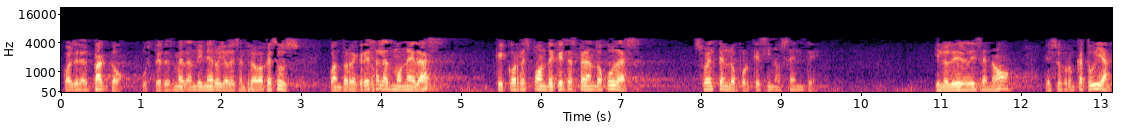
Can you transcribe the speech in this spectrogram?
¿Cuál era el pacto? Ustedes me dan dinero, yo les entrego a Jesús. Cuando regresa las monedas, ¿Qué corresponde? ¿Qué está esperando Judas? Suéltenlo porque es inocente. Y los líderes dicen, no, eso es bronca tuya.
